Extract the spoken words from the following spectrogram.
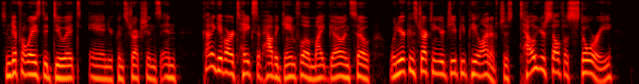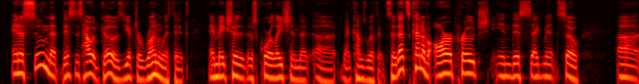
some different ways to do it and your constructions and kind of give our takes of how the game flow might go. And so when you're constructing your GPP lineups, just tell yourself a story and assume that this is how it goes. You have to run with it and make sure that there's correlation that uh, that comes with it. So that's kind of our approach in this segment. So uh,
